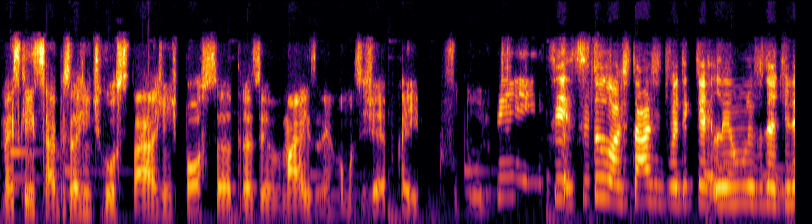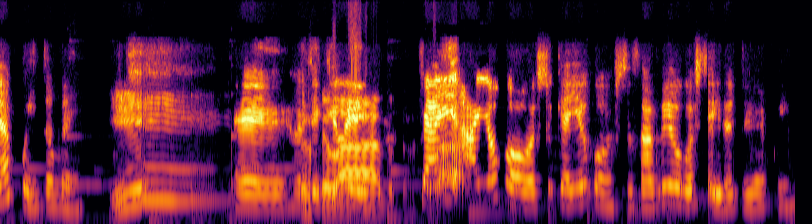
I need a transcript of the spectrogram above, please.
mas quem sabe se a gente gostar, a gente possa trazer mais, né, romances de época aí pro futuro. Sim, se, se tu gostar, a gente vai ter que ler um livro da Julia Quinn também. Ih! É, vai ter que ler. Que aí, aí eu gosto, que aí eu gosto, sabe? Eu gostei da Julia Quinn.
